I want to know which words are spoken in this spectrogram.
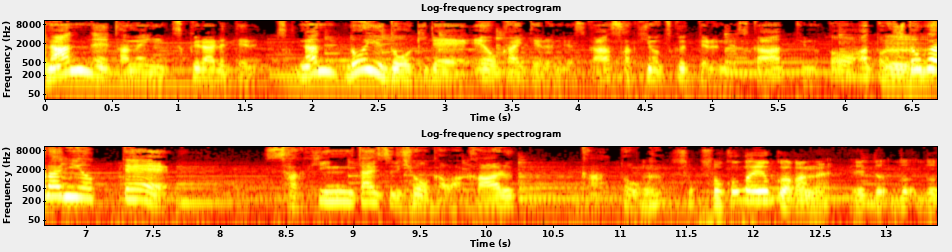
何のために作られてるなんどういう動機で絵を描いてるんですか？作品を作ってるんですか？っていうのとあと人柄によって作品に対する評価は変わる。かどうか。ん？そ、そこがよくわかんない。え、ど、ど、ど、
